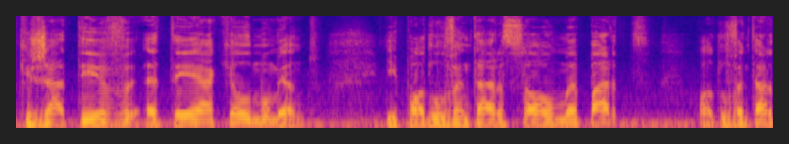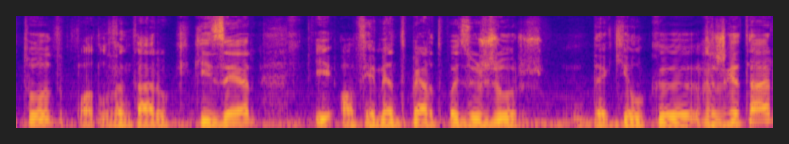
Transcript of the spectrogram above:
que já teve até aquele momento. E pode levantar só uma parte, pode levantar tudo, pode levantar o que quiser e, obviamente, perde depois os juros daquilo que resgatar,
